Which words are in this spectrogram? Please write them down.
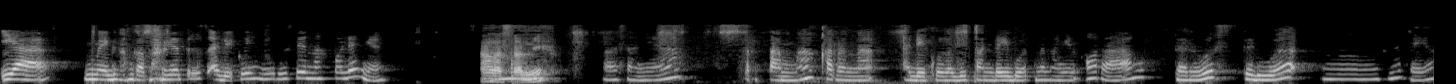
iya memegang kapalnya terus adekku yang ngurusin nahkodanya Alasannya? Alasannya pertama karena adekku lebih pandai buat menangin orang. Terus kedua, hmm, kenapa ya?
